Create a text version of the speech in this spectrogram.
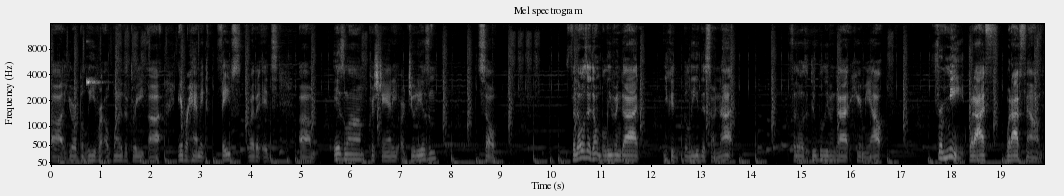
uh, you're a believer of one of the three uh, Abrahamic faiths, whether it's um, Islam, Christianity, or Judaism. So for those that don't believe in God, you could believe this or not. For those that do believe in God, hear me out. For me, what I've what I've found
